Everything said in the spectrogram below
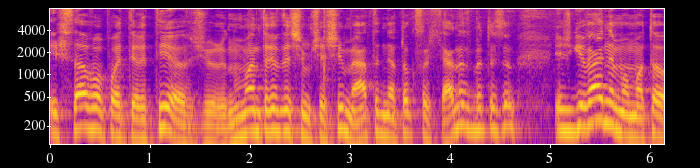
Iš savo patirties žiūriu, nu man 36 metai, netoks aš senas, bet tiesiog iš gyvenimo matau,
